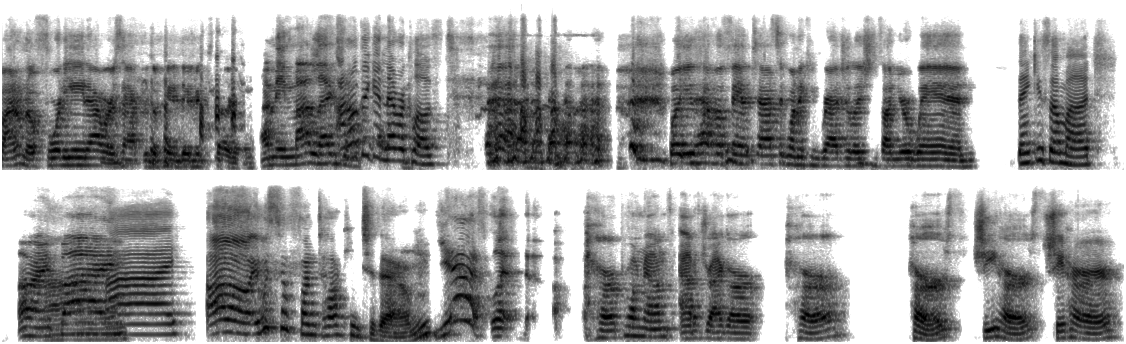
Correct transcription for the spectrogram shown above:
I don't know 48 hours after the pandemic started. I mean, my legs. I don't think it never closed. well, you have a fantastic one, and congratulations on your win. Thank you so much. All right. Bye. Bye. Oh, it was so fun talking to them. Yes. Let, her pronouns out of drag are her, hers, she, hers, She, her.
